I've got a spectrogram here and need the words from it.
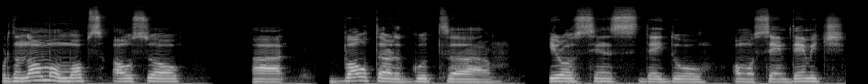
For the normal mobs also, uh, both are good uh, heroes since they do almost same damage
